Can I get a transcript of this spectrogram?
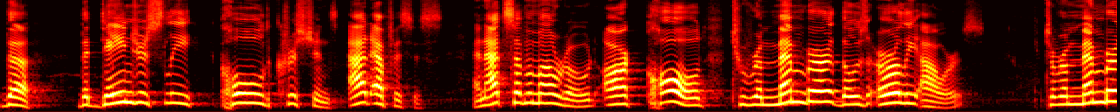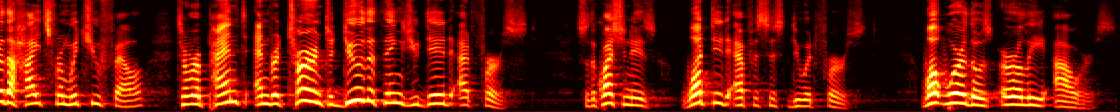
the, the dangerously cold Christians at Ephesus and at Seven Mile Road are called to remember those early hours, to remember the heights from which you fell, to repent and return to do the things you did at first. So the question is what did Ephesus do at first? What were those early hours?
